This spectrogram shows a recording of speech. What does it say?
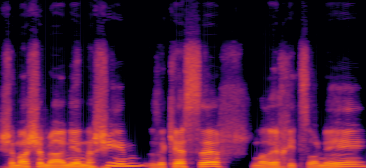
שמה שמעניין נשים זה כסף, מראה חיצוני,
